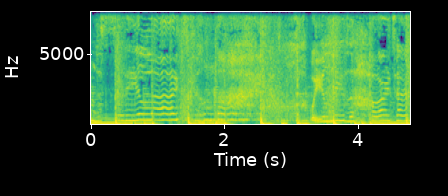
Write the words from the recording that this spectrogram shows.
On the city lights tonight? Will you leave the hard times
